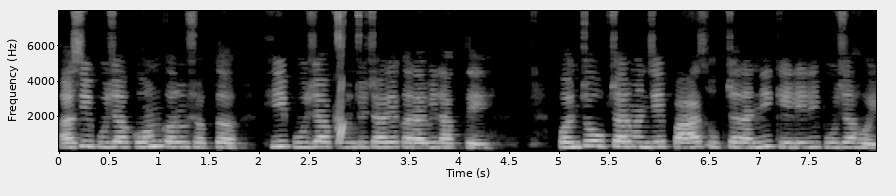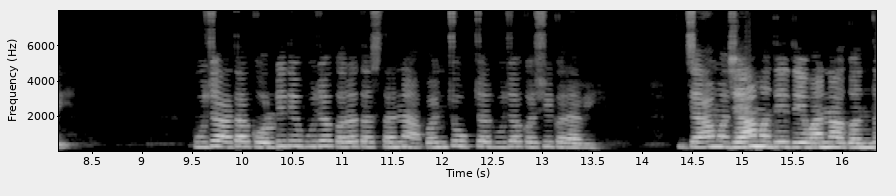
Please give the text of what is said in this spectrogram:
अशी पूजा कोण करू शकतं? ही पूजा पंचोच्चार्य करावी लागते. पंचोपचार म्हणजे पाच उपचारांनी केलेली पूजा होय. पूजा आता कोरडी देवपूजा करत असताना पंचोपचार पूजा कशी करावी? ज्यामध्ये ज्यामध्ये देवांना गंध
